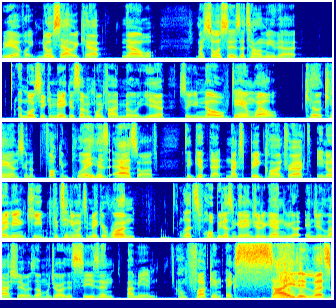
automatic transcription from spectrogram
We have like no salary cap. Now, my sources are telling me that the most he can make is 7.5 mil a year. So you know damn well Killer Cam's gonna fucking play his ass off to get that next big contract. You know what I mean? And keep continuing to make a run. Let's hope he doesn't get injured again. He got injured last year, was up majority this season. I mean, I'm fucking excited. Let's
